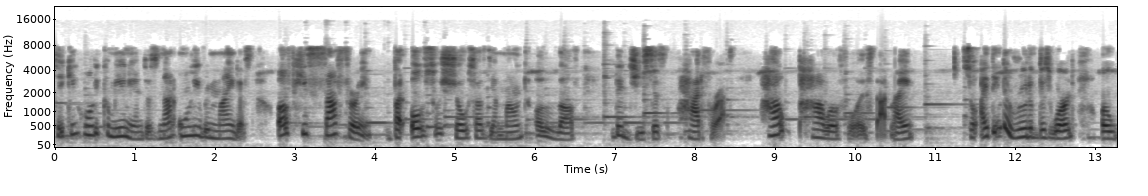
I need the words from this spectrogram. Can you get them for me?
Taking Holy Communion does not only remind us of his suffering, but also shows us the amount of love that Jesus had for us. How powerful is that, right? So I think the root of this word, or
